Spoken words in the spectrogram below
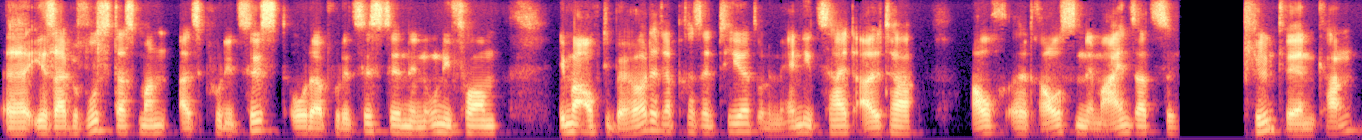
Äh, ihr sei bewusst, dass man als Polizist oder Polizistin in Uniform immer auch die Behörde repräsentiert und im Handyzeitalter auch äh, draußen im Einsatz gefilmt werden kann,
